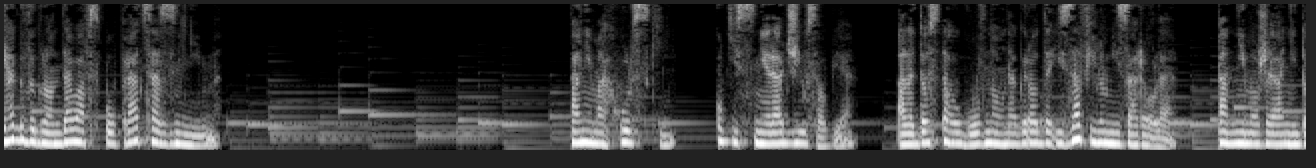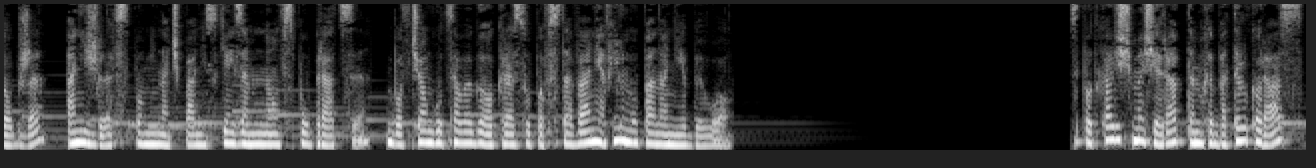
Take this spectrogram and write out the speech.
jak wyglądała współpraca z nim. Panie Machulski. Kukiz nie radził sobie. Ale dostał główną nagrodę i za film i za rolę. Pan nie może ani dobrze, ani źle wspominać pańskiej ze mną współpracy, bo w ciągu całego okresu powstawania filmu pana nie było. Spotkaliśmy się raptem chyba tylko raz,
